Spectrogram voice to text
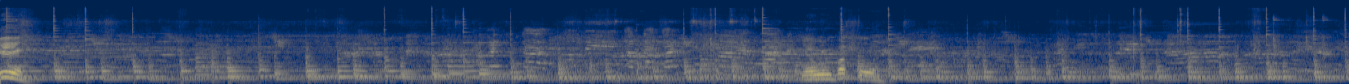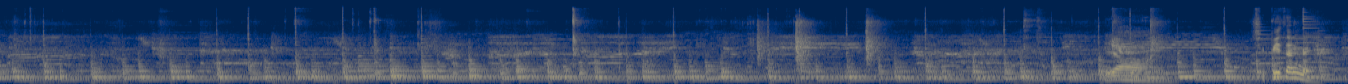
Gis. Yan yung bato. Yan. Sipitan mo.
